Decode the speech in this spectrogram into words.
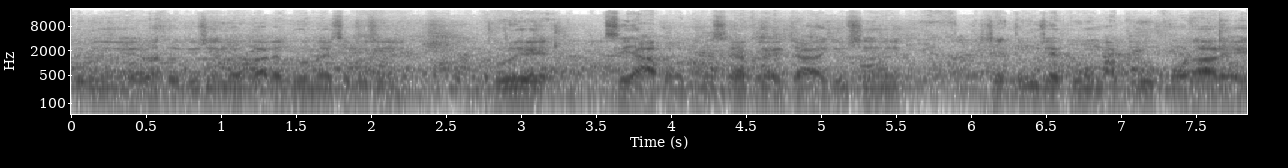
ကိုတို့ငယ်တော့ဆိုယူရှင်လောကတဲ့ဝင်မယ်ဆိုလို့ရှိရင်အခုရဲ့ ဆရာပေါ့နော်ဆရာပရိုက်တာယူရှင်ရေသူတို့ရဲ့ကူမှာကူပေါ်ထားတယ်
